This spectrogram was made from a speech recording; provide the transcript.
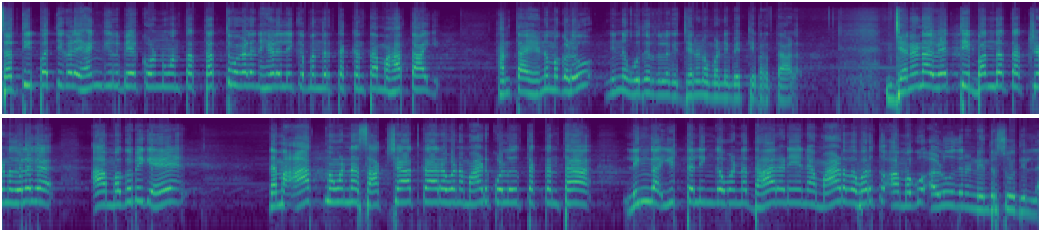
ಸತಿಪತಿಗಳು ಹೆಂಗಿರಬೇಕು ಅನ್ನುವಂಥ ತತ್ವಗಳನ್ನು ಹೇಳಲಿಕ್ಕೆ ಬಂದಿರತಕ್ಕಂಥ ಮಹತ್ತಾಗಿ ಅಂಥ ಹೆಣ್ಣುಮಗಳು ನಿನ್ನ ಉದರದೊಳಗೆ ಜನನವನ್ನು ವ್ಯಕ್ತಿ ಬರ್ತಾಳೆ. ಜನನ ವ್ಯಕ್ತಿ ಬಂದ ತಕ್ಷಣದೊಳಗೆ ಆ ಮಗುವಿಗೆ ನಮ್ಮ ಆತ್ಮವನ್ನು ಸಾಕ್ಷಾತ್ಕಾರವನ್ನು ಮಾಡಿಕೊಳ್ಳತಕ್ಕಂಥ ಲಿಂಗ ಇಷ್ಟಲಿಂಗವನ್ನು ಧಾರಣೆಯನ್ನು ಮಾಡದ ಹೊರತು ಆ ಮಗು ಅಳುವುದನ್ನು ನಿಂದ್ರಿಸುವುದಿಲ್ಲ.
